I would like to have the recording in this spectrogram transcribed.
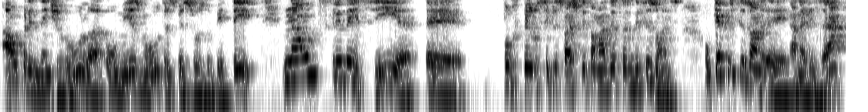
ao presidente Lula ou mesmo outras pessoas do PT, não descredencia é, por, pelo simples fato de ter tomado essas decisões. O que é preciso é, analisar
